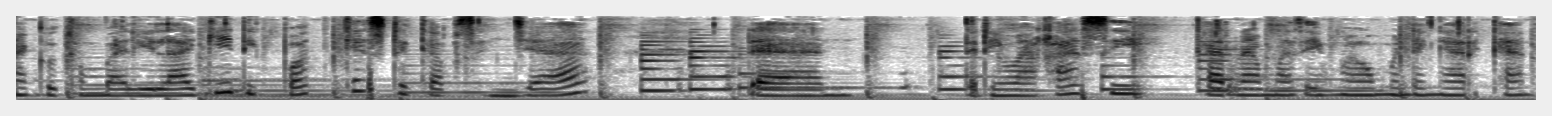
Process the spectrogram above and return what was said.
aku kembali lagi di podcast Dekap Senja dan terima kasih karena masih mau mendengarkan.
